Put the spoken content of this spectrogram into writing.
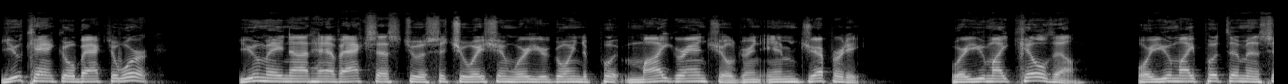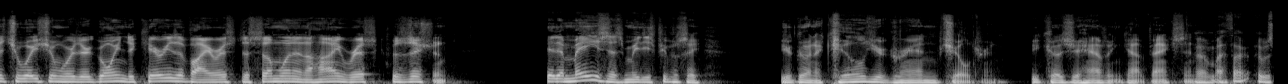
You can't go back to work. You may not have access to a situation where you're going to put my grandchildren in jeopardy, where you might kill them or you might put them in a situation where they're going to carry the virus to someone in a high risk position. It amazes me these people say, You're going to kill your grandchildren because you haven't got vaccinated. Um, I thought it was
